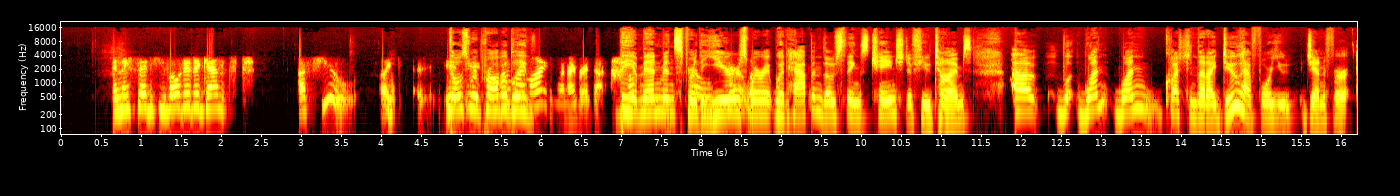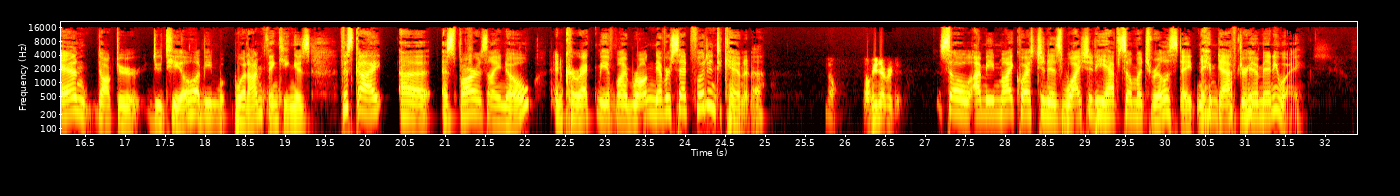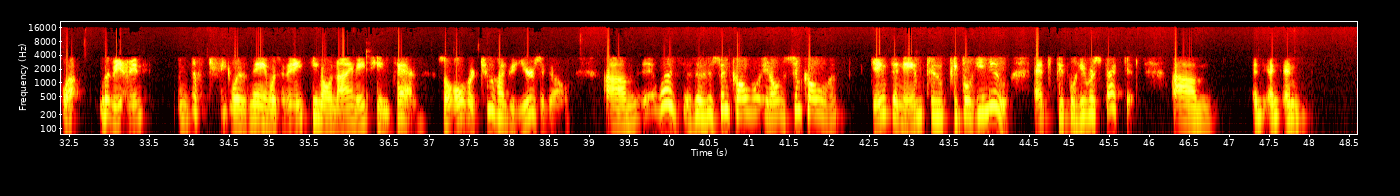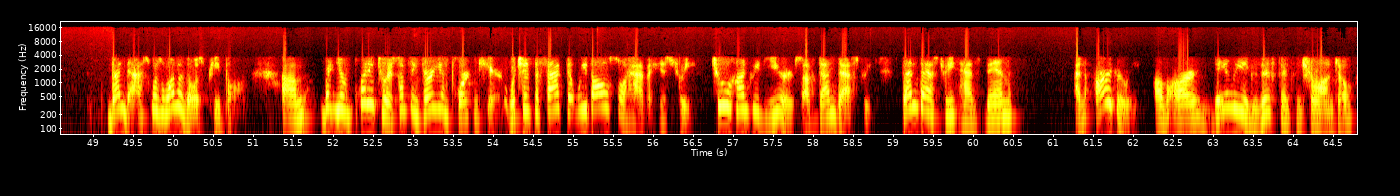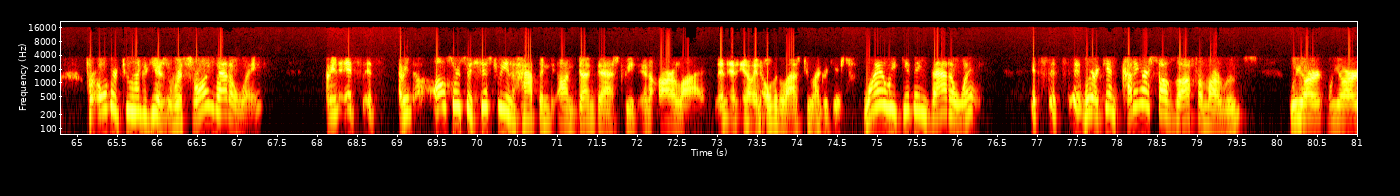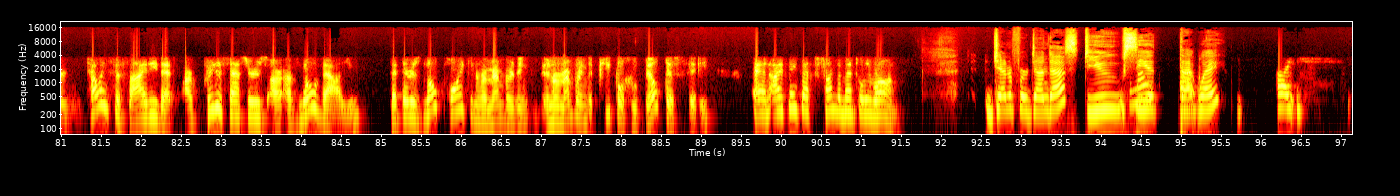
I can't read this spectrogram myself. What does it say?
And they said he voted against a few. Like, those it, were it probably my mind when I read that. the How amendments for so the years careless? where it would happen. Those things changed a few times. Uh, one one question that I do have for you, Jennifer and Doctor Dutil. I mean, what I'm thinking is this guy, uh, as far as I know, and correct me if I'm wrong, never set foot into Canada. No, no, he never did. So, I mean, my question is, why should he have so much real estate named after him anyway? Well, Libby, I mean, when this street was named was in 1809, 1810, so over 200 years ago. Um, it was Simcoe. You know, Simcoe gave the name to people he knew and to people he respected, um, and, and and Dundas was one of those people. Um, but you're pointing to something very important here, which is the fact that we've also have a history, 200 years of Dundas Street. Dundas Street has been an artery of our daily existence in Toronto for over 200 years. We're throwing that away. I mean, it's it's. I mean, all sorts of history has happened on Dundas Street in our lives, and, and you know, and over the last 200 years. Why are we giving that away? It's it's it, we're again cutting ourselves off from our roots. We are we are telling society that our predecessors are of no value, that there is no point in remembering in remembering the people who built this city, and I think that's fundamentally wrong. Jennifer Dundas, do you see it that um, way? I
